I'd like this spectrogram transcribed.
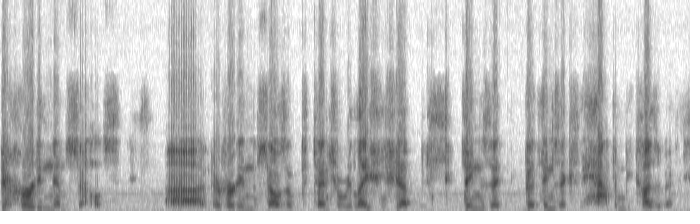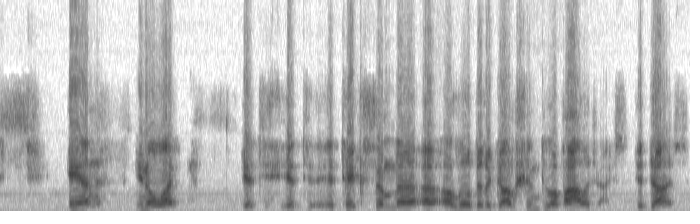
they're hurting themselves. Uh, they're hurting themselves a potential relationship, things that good things that happen because of it. And you know what? It it it takes some uh, a little bit of gumption to apologize. It does.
